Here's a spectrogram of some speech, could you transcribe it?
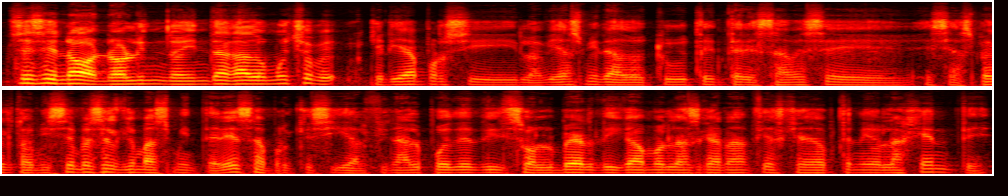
Sí, sí, no, no, he indagado mucho, quería por si lo habías mirado tú, te interesaba ese, ese aspecto. A mí siempre es el que más me interesa, porque si al final puede disolver, digamos, las ganancias que haya obtenido la gente,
